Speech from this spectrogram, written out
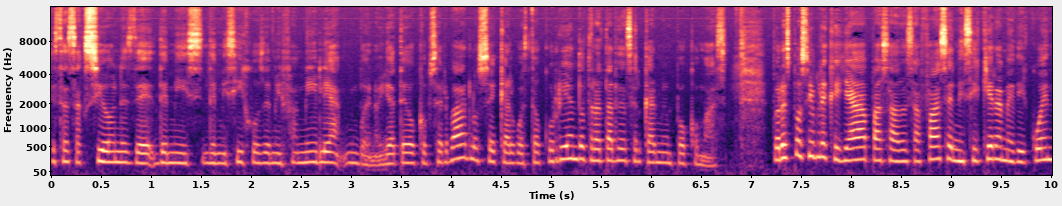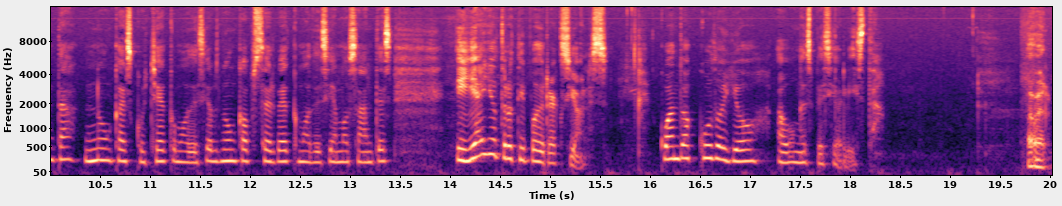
estas acciones de, de, mis, de mis hijos, de mi familia, bueno, ya tengo que observarlo, sé que algo está ocurriendo, tratar de acercarme un poco más. Pero es posible que ya ha pasado esa fase, ni siquiera me di cuenta, nunca escuché, como decíamos, nunca observé, como decíamos antes, y ya hay otro tipo de reacciones. ¿Cuándo acudo yo a un especialista? A ver,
